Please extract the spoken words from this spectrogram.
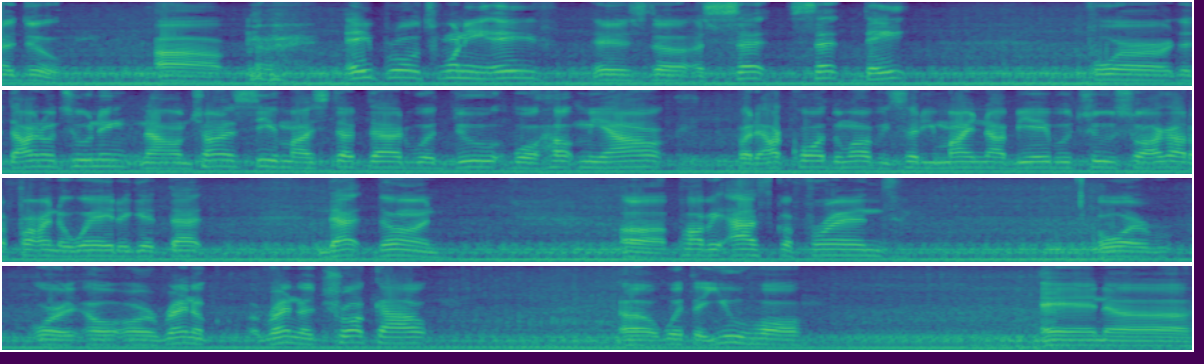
to do. Uh, april 28th is the set set date for the dyno tuning. Now i'm trying to see if my stepdad would do will help me out but i called him up. He said he might not be able to so i got to find a way to get that that done uh, probably ask a friend or or or, or rent a rent a truck out uh, with a U-Haul and uh,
